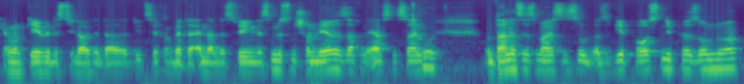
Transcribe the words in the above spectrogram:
gang und gäbe, dass die Leute da die Ziffernblätter ändern. Deswegen, das müssen schon mehrere Sachen erstens sein. Cool. Und dann ist es meistens so, also wir posten die Person nur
